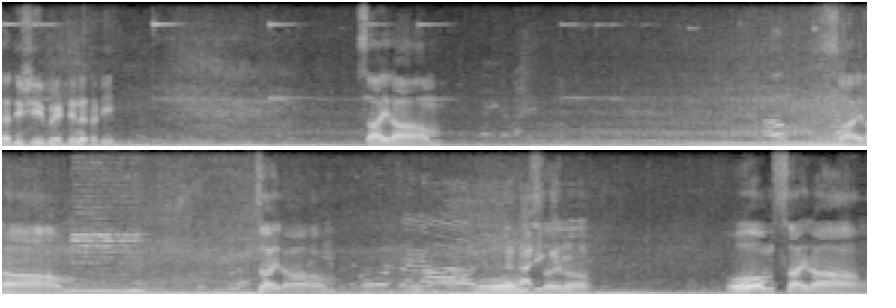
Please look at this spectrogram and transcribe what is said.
त्या दिवशी भेट देण्यासाठी. साईराम. साईराम. साईराम. ओम साईराम. ओम साईराम.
